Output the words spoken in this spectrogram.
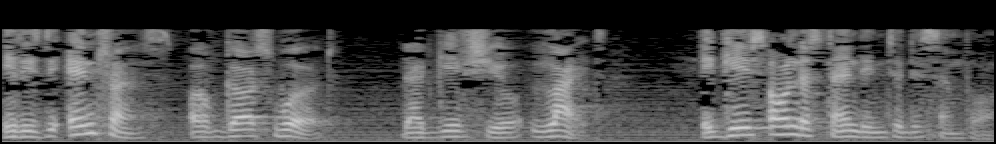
It is the entrance of God's word that gives you light. It gives understanding to the simple.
